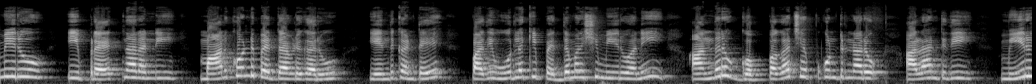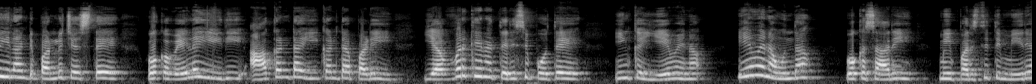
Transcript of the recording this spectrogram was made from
మీరు ఈ ప్రయత్నాలన్నీ మానుకోండి పెద్దావిడ గారు. ఎందుకంటే పది ఊర్లకి పెద్ద మనిషి మీరు అని అందరూ గొప్పగా చెప్పుకుంటున్నారు. అలాంటిది మీరు ఇలాంటి పనులు చేస్తే ఒకవేళ ఇది ఆకంట ఈకంట ఈ కంట పడి ఎవరికైనా తెలిసిపోతే ఇంకా ఏమైనా ఏమైనా ఉందా? ఒకసారి మీ పరిస్థితి మీరే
